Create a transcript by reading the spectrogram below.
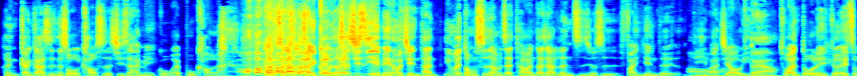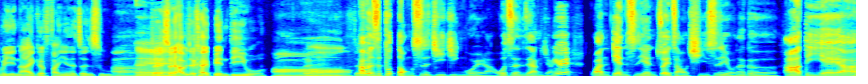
很尴尬是那时候我考试的其实还没过，我还补考了。哦 才才才过所以其实也没那么简单。因为董事他们在台湾，大家认知就是反烟的第一把交椅，对啊突然多了一个，哎，怎么也拿一个反烟的证书？对，所以他们就开始贬低我。哦，他们是不懂事基金会啦，我只能这样讲，因为玩电子烟最早期是有那个 RDA 啊、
